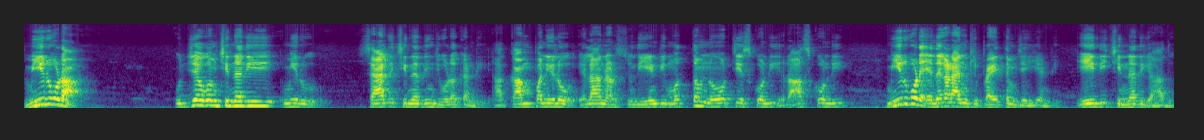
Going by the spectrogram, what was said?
మీరు కూడా ఉద్యోగం చిన్నది మీరు శాలరీ చిన్నది చూడకండి. ఆ కంపెనీలో ఎలా నడుస్తుంది ఏంటి మొత్తం నోట్ చేసుకోండి రాసుకోండి. మీరు కూడా ఎదగడానికి ప్రయత్నం చేయండి ఏది చిన్నది కాదు.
